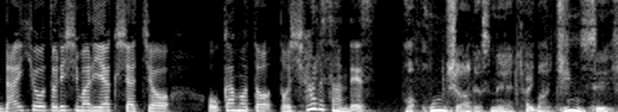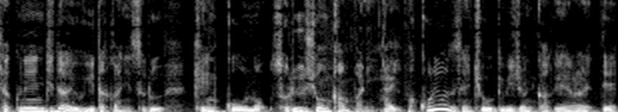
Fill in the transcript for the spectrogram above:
代表取締役社長、岡本敏春さんです。まあ、御社はですね、はい、まあ、人生100年時代を豊かにする健康のソリューションカンパニー。はい、まあ、これをですね、長期ビジョンに掲げられて、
